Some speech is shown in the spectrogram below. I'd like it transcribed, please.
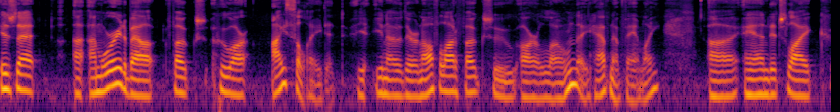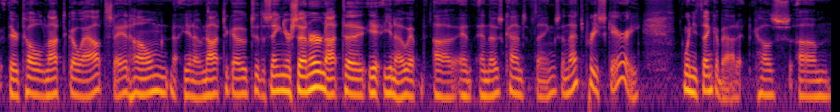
Is that uh, I'm worried about folks who are isolated. You, you know, there are an awful lot of folks who are alone; they have no family. Uh, and it's like they're told not to go out, stay at home, you know, not to go to the senior center, not to, you know, uh, and, and those kinds of things. And that's pretty scary when you think about it because, um,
